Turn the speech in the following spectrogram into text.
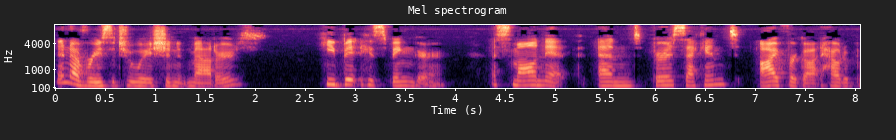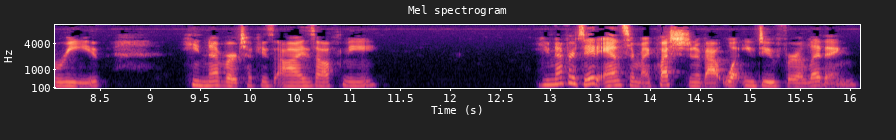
In every situation it matters. He bit his finger, a small nip, and for a second I forgot how to breathe. He never took his eyes off me. You never did answer my question about what you do for a living.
